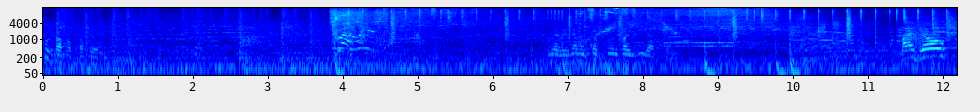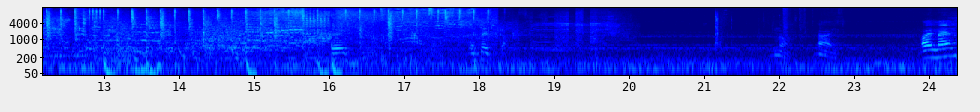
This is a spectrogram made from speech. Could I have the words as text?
Kurwa poprawiłem. Dobra, bierzemy to kurwa i widać. Bye bro! Bye man!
